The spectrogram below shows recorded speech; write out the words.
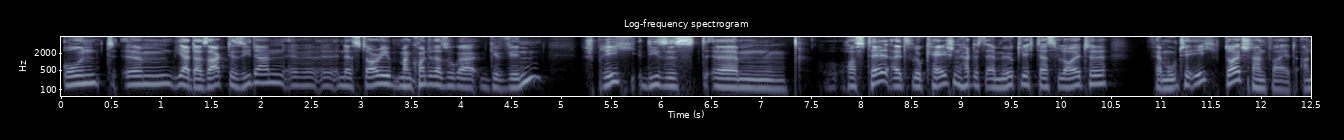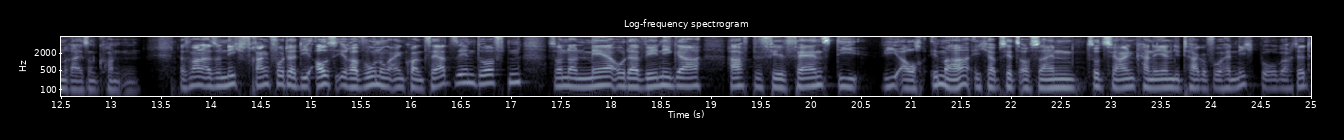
Und ähm, ja, da sagte sie dann äh, in der Story, man konnte da sogar gewinnen. Sprich, dieses ähm, Hostel als Location hat es ermöglicht, dass Leute, vermute ich, deutschlandweit anreisen konnten. Das waren also nicht Frankfurter, die aus ihrer Wohnung ein Konzert sehen durften, sondern mehr oder weniger Haftbefehl-Fans, die wie auch immer, ich habe es jetzt auf seinen sozialen Kanälen die Tage vorher nicht beobachtet,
